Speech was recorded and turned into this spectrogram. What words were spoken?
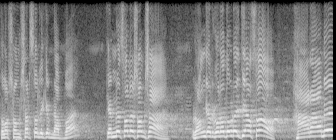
তোমার সংসার চলে কেমনে, আব্বা? কেমনে চলে সংসার? রঙ্গের ঘরে দৌড়াইতে আসো হারামে!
